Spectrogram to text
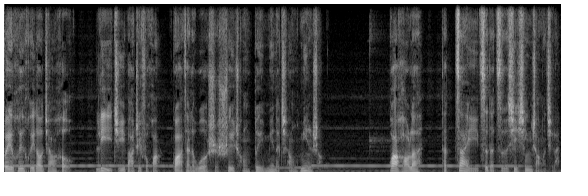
魏辉回到家后，立即把这幅画挂在了卧室睡床对面的墙面上。挂好了，他再一次的仔细欣赏了起来。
